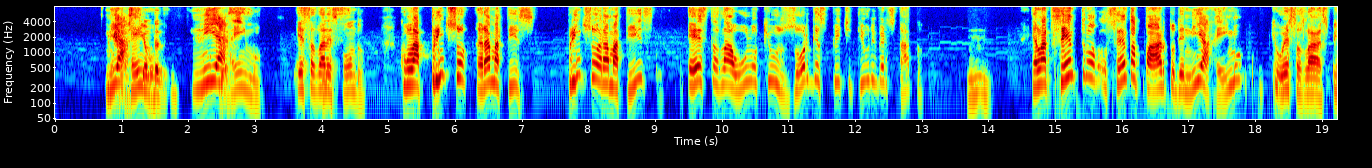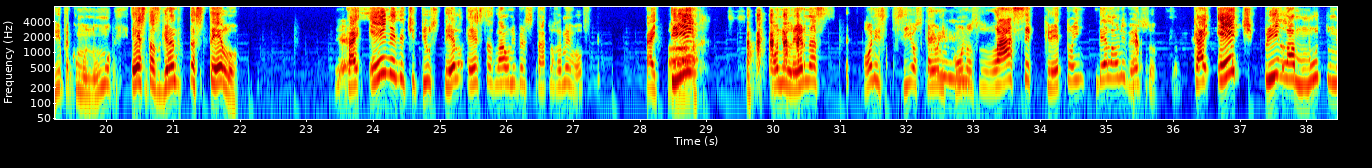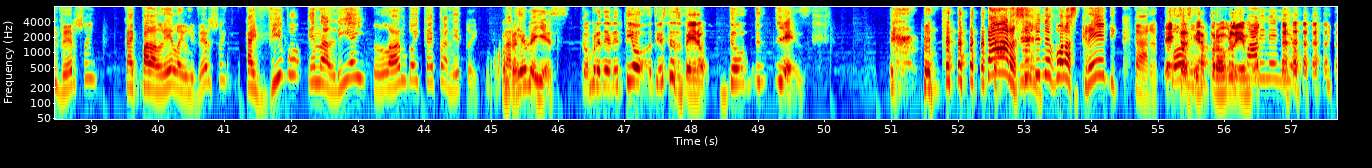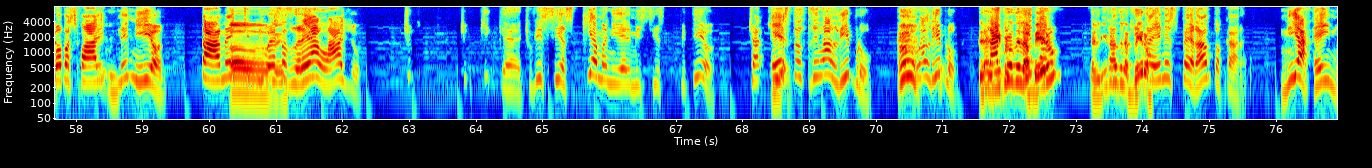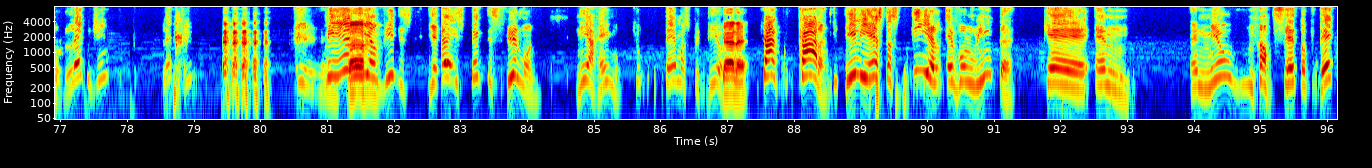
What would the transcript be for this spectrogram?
Nia hejmo, da- nia Yes. hejmo estas la Yes. respondo. Kun la princo Ramatiz. Princo Ramatiz estas la ulo kiu zorgas pri ĉi tiu universitato. Mm. En la centro, centra parto de nia hejmo, kiu estas la spirita komunumo, estas granda stelo. Yes. Kaj ene de ĉi tiu stelo estas la Universitato Zamenhof. Kaj tie Ah. oni lernas oni sios kai oni konos la secretojn de la universo. Kai et pri la mut universoj kaj paralelaj universoj kaj vivo en aliaj landoj kaj planetoj. Comprendible, yes. Comprendible, tío, tío, estás vero. Du, du, yes. Cara, você me levou las credi, cara. Este es Pô, mi me problema. Fale nenion. Me povas fale nenion. Tá, mas Oh, essas realajo. Tu, tu, é, tu a maniere me cias tio? Char, Que- estas en la libro. ¡Ah! la libro. ¿El libro de la Vero? El libro de la Vero. En Esperanto, cara. Nia Reimo. Lego Jim. Lego Jim. Ah. etiam vidis e expectis firmon nia reimo que o temas pri tio. Cara, Cara, cara, ili estas tiel evoluinta que en en 1910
